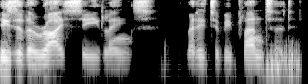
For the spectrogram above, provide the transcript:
These are the rice seedlings ready to be planted.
